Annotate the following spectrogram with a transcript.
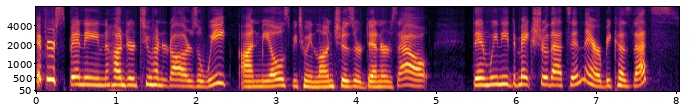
if you're spending hundred, two hundred dollars a week on meals between lunches or dinners out, then we need to make sure that's in there because that's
